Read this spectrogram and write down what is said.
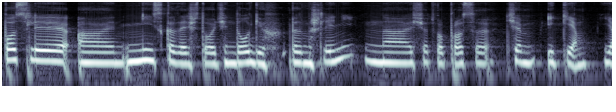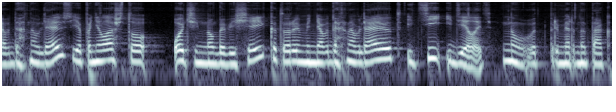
после а, не сказать, что очень долгих размышлений насчет вопроса, чем и кем я вдохновляюсь, я поняла, что очень много вещей, которые меня вдохновляют идти и делать. Ну, вот примерно так.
